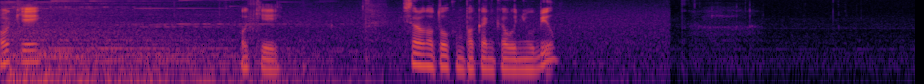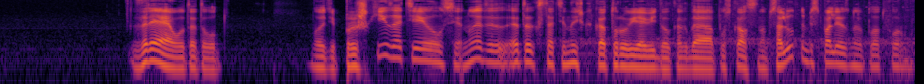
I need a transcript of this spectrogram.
Окей. Окей. Все равно толком пока никого не убил. Зря я вот это вот, вот эти прыжки затеялся. Ну, это, это, кстати, нычка, которую я видел, когда опускался на абсолютно бесполезную платформу.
